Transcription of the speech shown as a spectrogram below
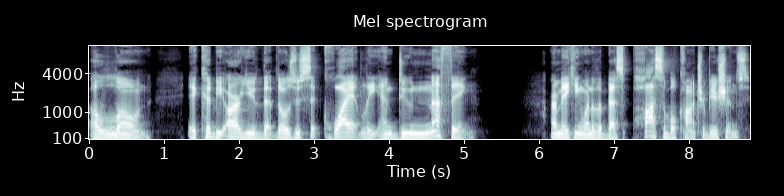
alone. It could be argued that those who sit quietly and do nothing are making one of the best possible contributions.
